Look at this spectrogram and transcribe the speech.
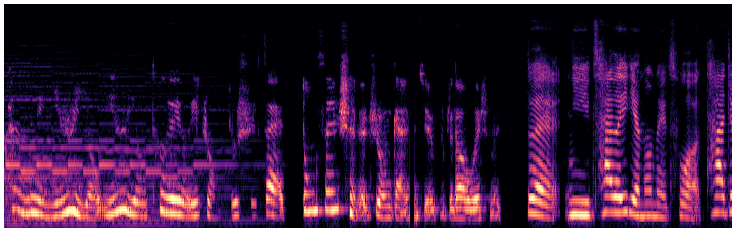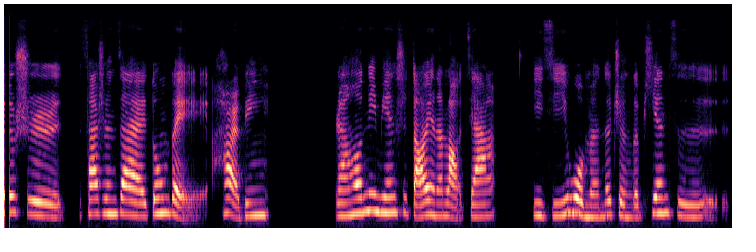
看了那个一日游，一日游特别有一种就是在东三省的这种感觉，不知道为什么。对你猜的一点都没错，它就是发生在东北哈尔滨，然后那边是导演的老家，以及我们的整个片子，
